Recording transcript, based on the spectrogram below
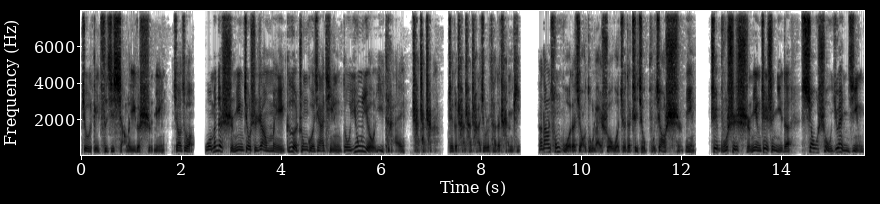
就给自己想了一个使命，叫做“我们的使命就是让每个中国家庭都拥有一台叉叉叉”。这个叉叉叉就是它的产品。那当然，从我的角度来说，我觉得这就不叫使命。这不是使命，这是你的销售愿景。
